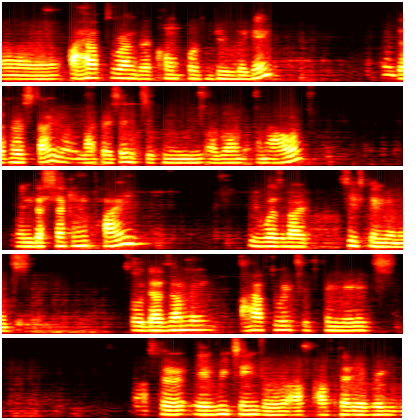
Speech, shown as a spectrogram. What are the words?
uh, I have to run the compose build again. And the first time, uh, like I said, it took me around an hour. And the second time, it was like 15 minutes. So does that mean I have to wait 15 minutes after every change or after every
